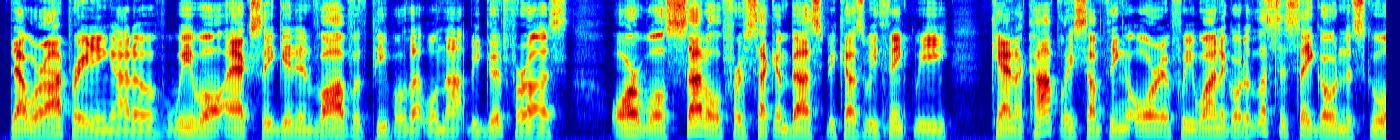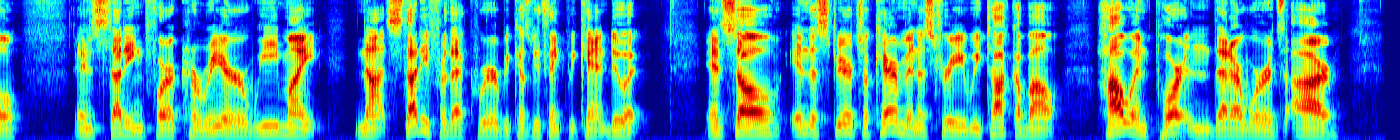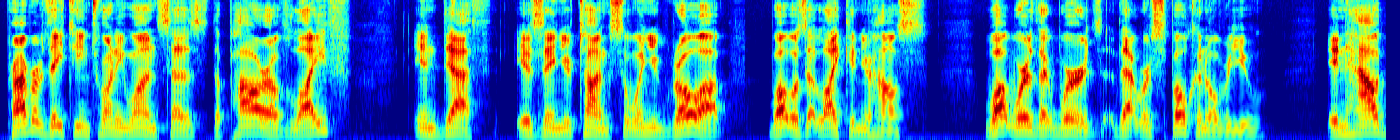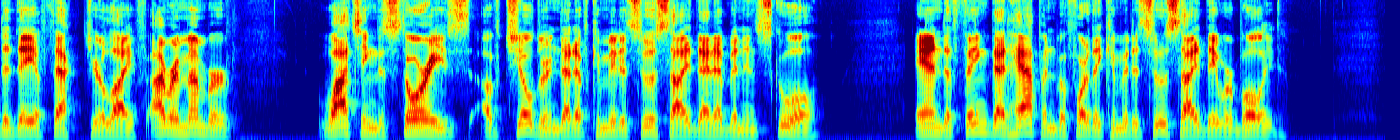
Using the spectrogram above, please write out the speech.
that we're operating out of, we will actually get involved with people that will not be good for us or will settle for second best because we think we can accomplish something. Or if we want to go to let's just say going to school and studying for a career we might not study for that career because we think we can't do it. And so in the spiritual care ministry we talk about how important that our words are Proverbs 18:21 says, "The power of life in death is in your tongue." So when you grow up, what was it like in your house? What were the words that were spoken over you? And how did they affect your life? I remember watching the stories of children that have committed suicide that have been in school. And the thing that happened before they committed suicide, they were bullied.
